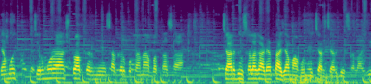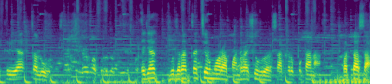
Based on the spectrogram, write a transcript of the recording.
त्यामुळे चिरमुरा स्टॉक करणे साखरपुटाणा बतासा चार दिवसाला गाड्या ताज्या मागवणे चार चार दिवसाला ही क्रिया चालू होते. त्याच्यात गुजरातचा चिरमोरा पांढरा शुभ्र साखरपुटाणा बतासा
